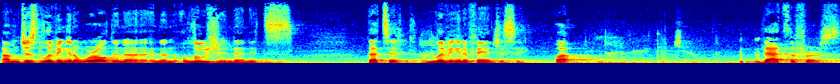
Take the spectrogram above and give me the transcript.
I'm just living in a world in, a, in an illusion, and it's that's it. I'm living in a fantasy. What? Not a very good joke. That's the first.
